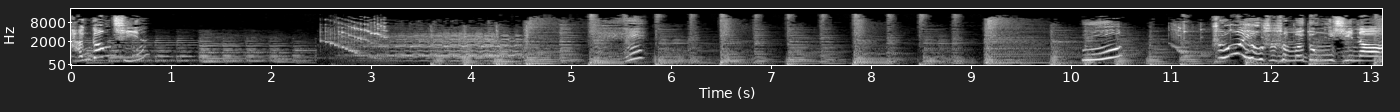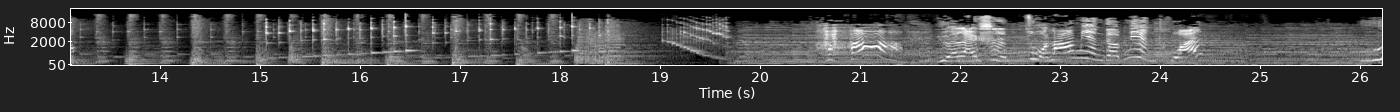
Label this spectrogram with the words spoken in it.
弹钢琴。哎，哦，这又是什么东西呢？哈哈，原来是做拉面的面团。嗯。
